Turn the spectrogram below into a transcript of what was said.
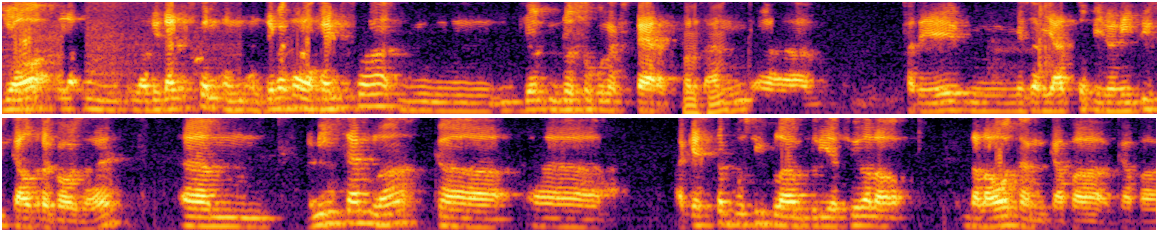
Jo, la, la veritat és que en, en temes de defensa mm, jo no sóc un expert, per tant, uh, faré més aviat opinionitis que altra cosa. Eh? Um, a mi em sembla que uh, aquesta possible ampliació de la, de la cap a, cap a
